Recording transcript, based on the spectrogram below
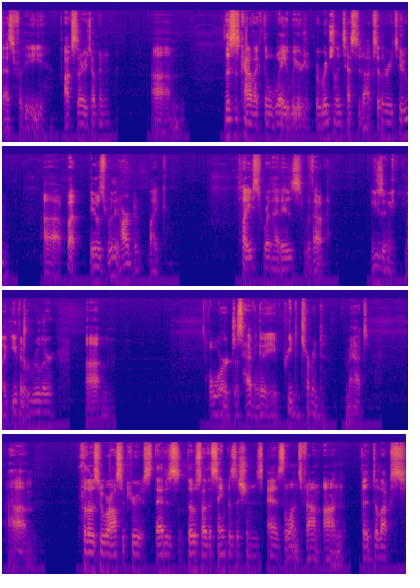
That's for the auxiliary token. Um, this is kind of like the way we originally tested auxiliary two, uh, but it was really hard to like place where that is without using like either a ruler um, or just having a predetermined mat. Um, for those who are also curious, that is those are the same positions as the ones found on the deluxe,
